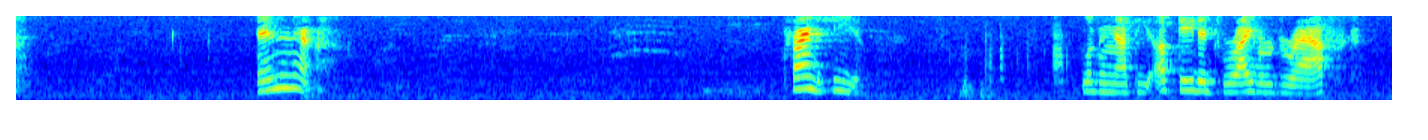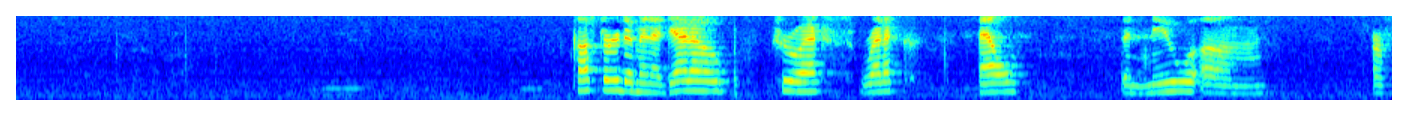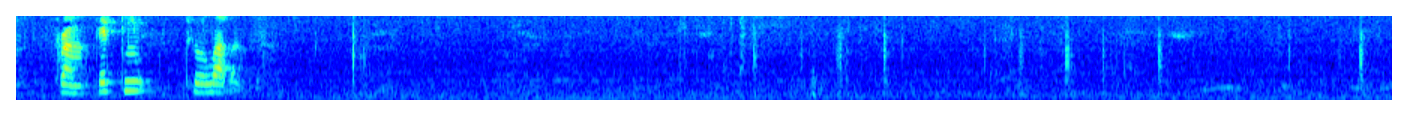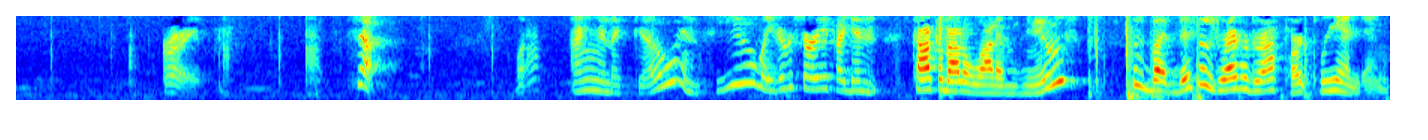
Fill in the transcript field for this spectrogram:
And trying to see, looking at the updated driver draft. Custer, Benedetto, Truex, Reddick, Bell. The new um, are from 15th to 11th. Alright. So, well, I'm gonna go and see you later. Sorry if I didn't talk about a lot of news, but this is Driver Draft Part 3 ending.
